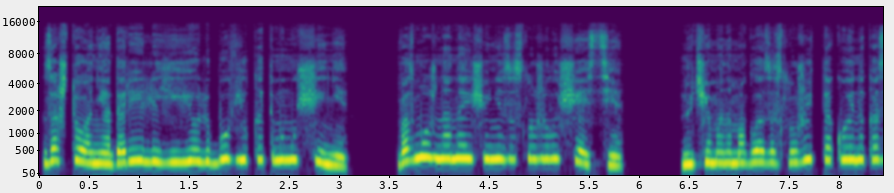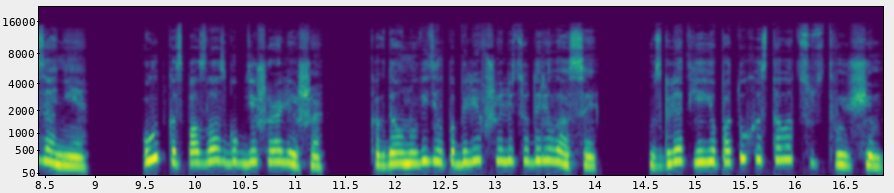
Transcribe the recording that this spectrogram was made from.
За что они одарили ее любовью к этому мужчине? Возможно, она еще не заслужила счастья. Но чем она могла заслужить такое наказание? Улыбка сползла с губ Деширалеша, когда он увидел побелевшее лицо Дариласы. Взгляд ее потух и стал отсутствующим.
